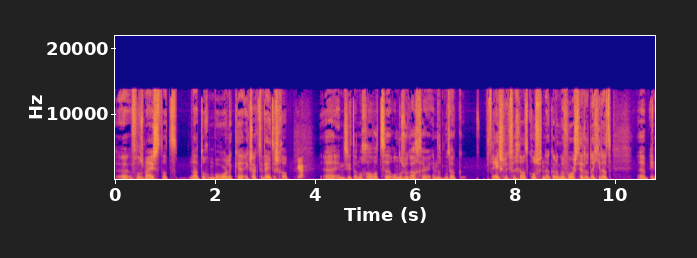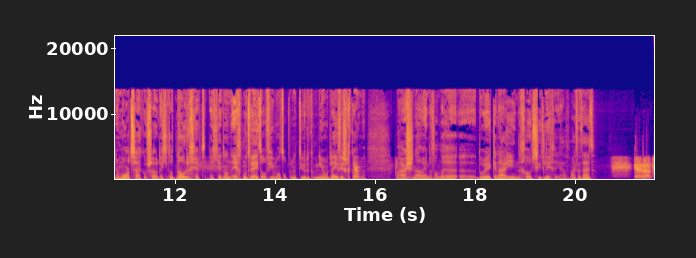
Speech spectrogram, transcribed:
Uh, volgens mij is dat nou toch een behoorlijk uh, exacte wetenschap. Ja. En er zit er nogal wat onderzoek achter. En dat moet ook vreselijk veel geld kosten. Dan kan ik me voorstellen dat je dat in een moordzaak of zo, dat je dat nodig hebt. Dat je dan echt moet weten of iemand op een natuurlijke manier om het leven is gekomen. Ja. Maar als je nou een of andere uh, dode kanarie in de goot ziet liggen, ja, wat maakt dat uit? Ja, nou, het,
